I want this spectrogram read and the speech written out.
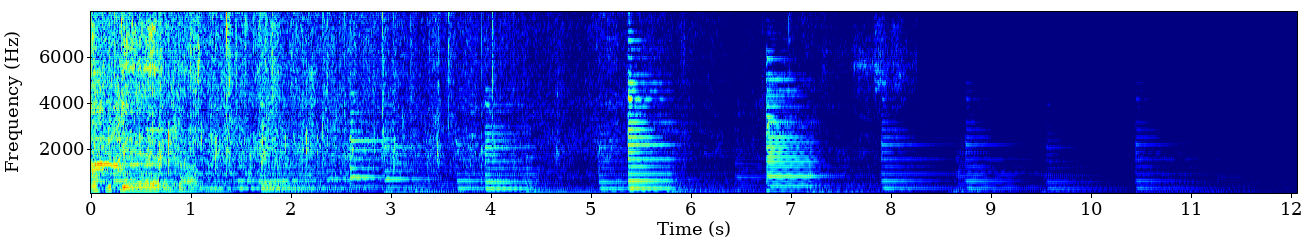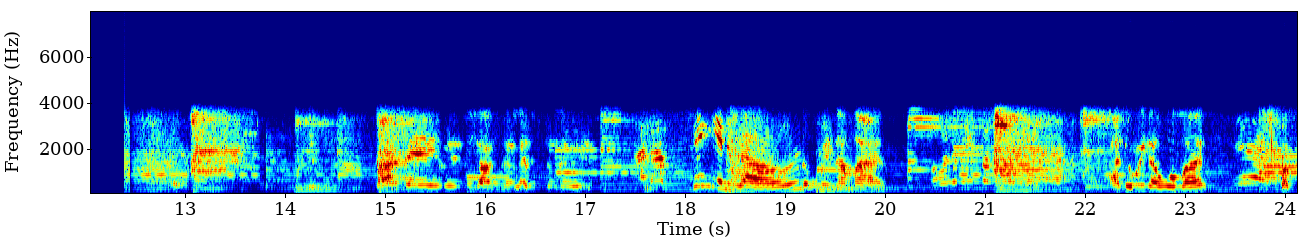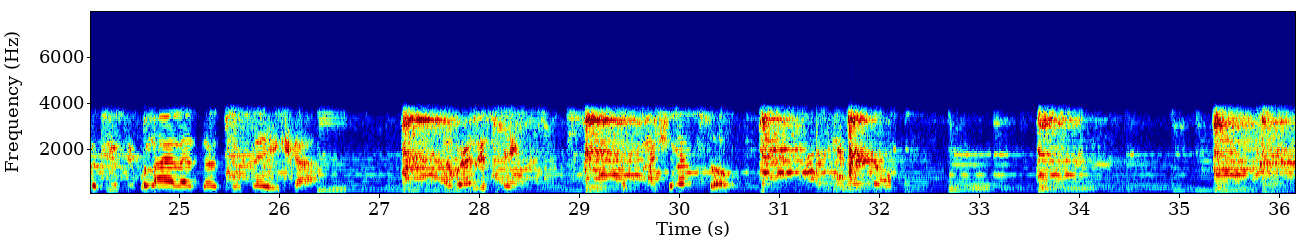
don't forget about me. My name is Dr. Lester Lewis, And I'm singing Rose. the winner man, All the way from Jamaica. and the winner woman Yeah. from the beautiful island of Jamaica. And we're listening to Passion and Soul.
